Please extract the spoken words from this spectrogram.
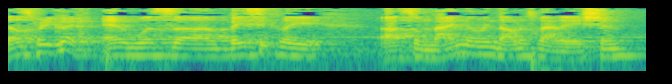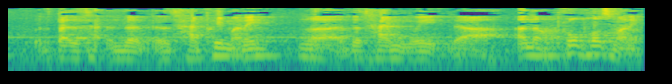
That was pretty quick, and it was uh, basically uh, some nine million dollars valuation by the time the, the time pre money, uh, the time we uh, uh, no pro post money,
